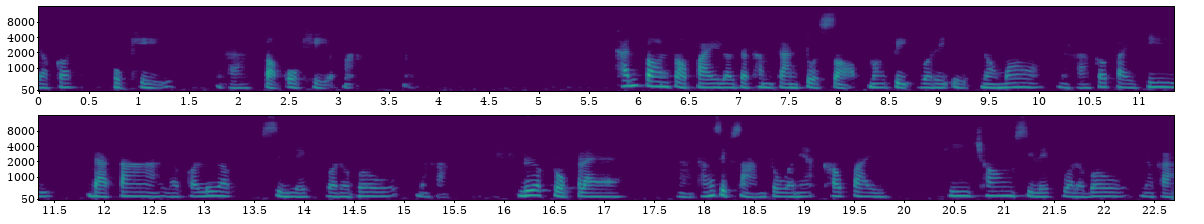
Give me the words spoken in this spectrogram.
แล้วก็โอเคนะคะตอบโอเคออกมา ขั้นตอนต่อไปเราจะทำการตรวจสอบ multivariate normal นะคะก็ไปที่ data แล้วก็เลือก select variable นะคะ เลือกตัวแปรทั้ง 13 ตัวเนี่ยเข้าไปที่ช่อง select variable นะคะ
